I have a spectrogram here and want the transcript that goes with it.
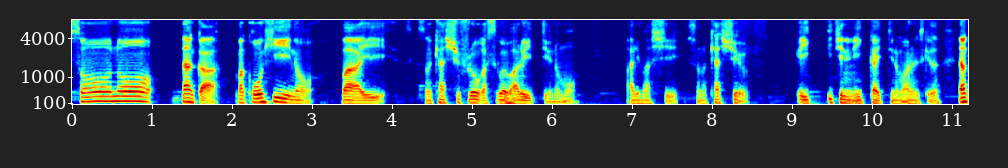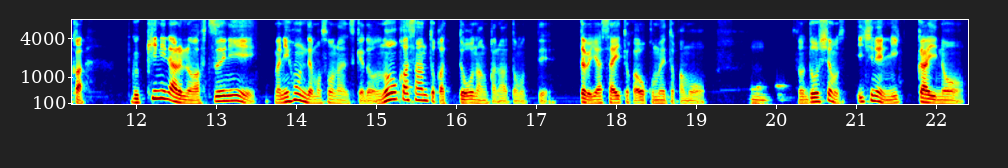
その、なんか、まあ、コーヒーの場合、そのキャッシュフローがすごい悪いっていうのもありますし、そのキャッシュ1年に1回っていうのもあるんですけど、なんか気になるのは普通に、まあ、日本でもそうなんですけど、農家さんとかどうなんかなと思って、例えば野菜とかお米とかも、うん、そのどうしても1年に1回の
